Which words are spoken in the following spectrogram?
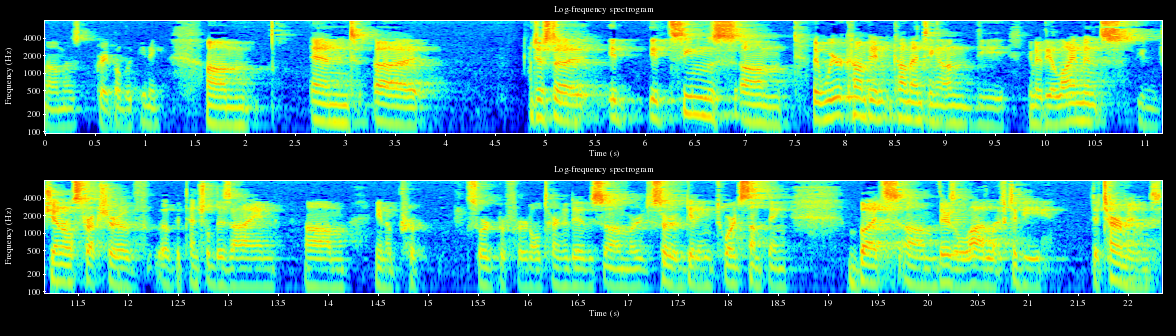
Um, it was a great public meeting. Um, and uh, just uh, it it seems um, that we're comment, commenting on the you know the alignments, the general structure of, of potential design, um, you know, sort of preferred alternatives, or sort of getting towards something. But um, there's a lot left to be determined,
